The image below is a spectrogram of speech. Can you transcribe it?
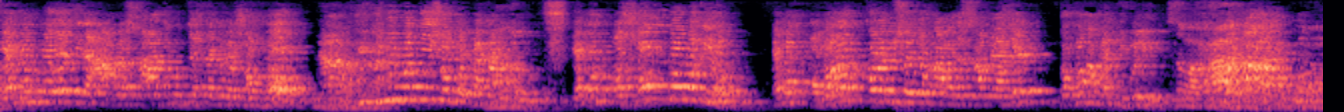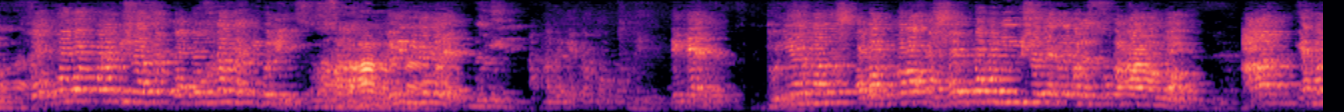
কেমন বড় আমরা সারা জীবন চেষ্টা করে সম্ভব না। পৃথিবীর মধ্যেই সম্ভব না কারোর জন্য। এমন অসম্ভবনীয় এবং অবাক করা বিষয় যখন আমাদের সামনে আসে তখন আমরা কি বলি? অবাক করা বিষয় আছে যদি আমরা কি বলি? বলি কিনা বলে আপনাদেরকে একটা দেখেন দুনিয়ার মানুষ অবাক করা অসম্ভবনীয় বিষয় দেখলে বলে সুবহানাল্লাহ। আর এমন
